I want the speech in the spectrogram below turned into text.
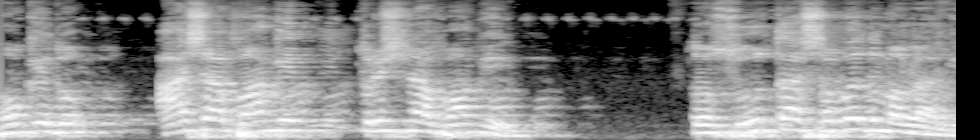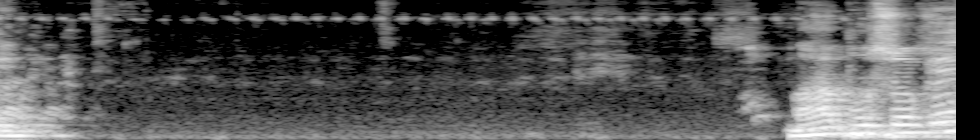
હું કીધું, આશા ભાંગી, તૃષ્ણા ભાંગી. તો સુરતા શબ્દમાં લાગી. મહાપુરુષો કે,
